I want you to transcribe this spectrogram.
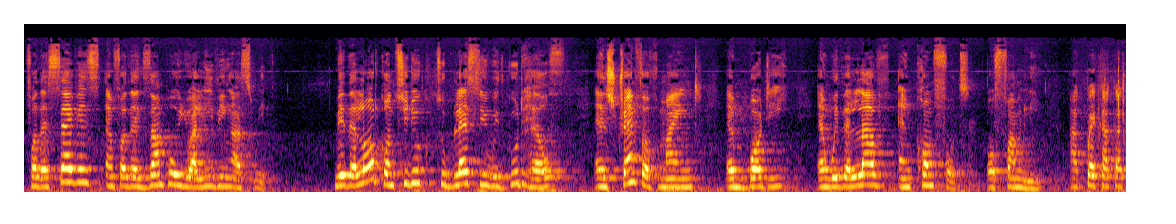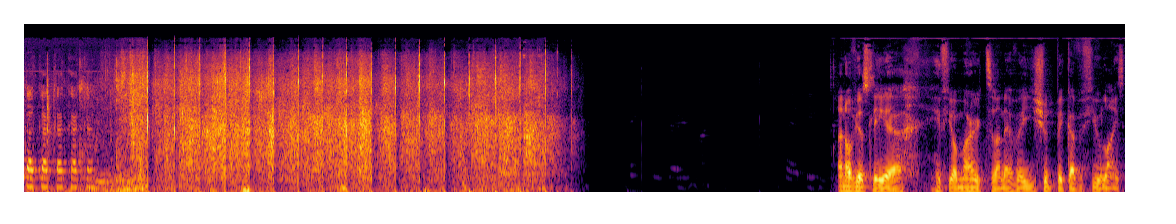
for the service and for the example you are leaving us with. May the Lord continue to bless you with good health and strength of mind and body, and with the love and comfort of family. And obviously, uh, if you're married to an ever, you should pick up a few lines.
